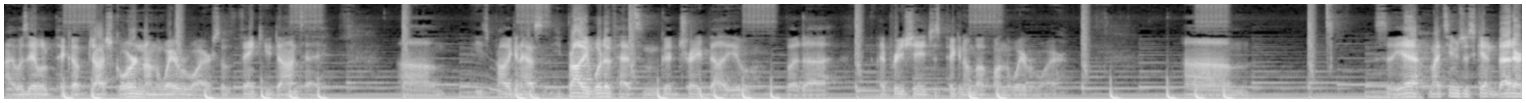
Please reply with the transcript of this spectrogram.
I was able to pick up Josh Gordon on the waiver wire, so thank you, Dante. Um, he's probably gonna have he probably would have had some good trade value, but uh, I appreciate just picking him up on the waiver wire. So yeah, my team's just getting better,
